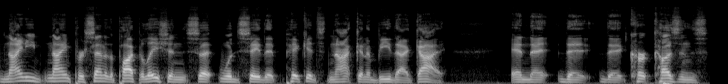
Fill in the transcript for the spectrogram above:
99% of the population would say that Pickett's not going to be that guy. And that, that that Kirk Cousins,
